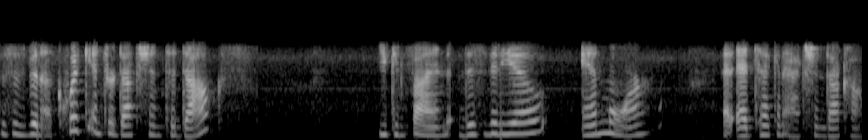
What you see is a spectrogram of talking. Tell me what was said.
This has been a quick introduction to Docs. You can find this video and more at edtechinaction.com.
